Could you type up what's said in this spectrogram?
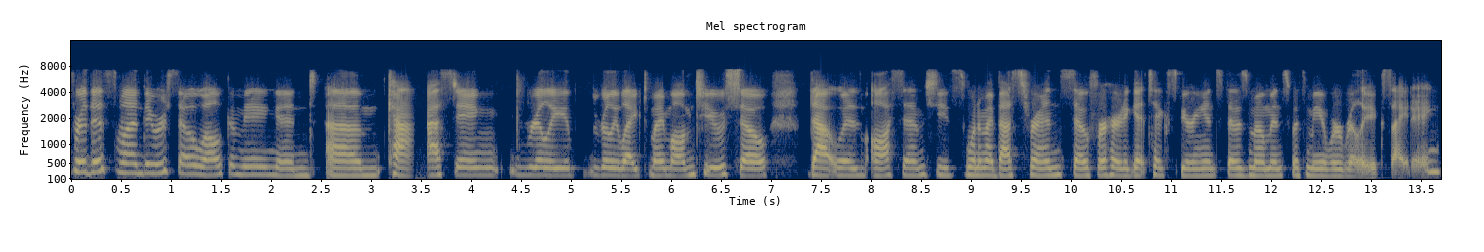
for this one, they were so welcoming and um, casting really, really liked my mom too. So that was awesome. She's one of my best friends. So for her to get to experience those moments with me were really exciting.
